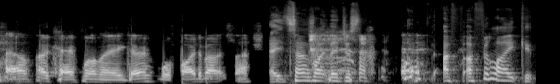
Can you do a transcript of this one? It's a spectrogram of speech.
Oh, okay. Well, there you go. We'll fight about it, Sash. It sounds like they're just. I, I feel like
